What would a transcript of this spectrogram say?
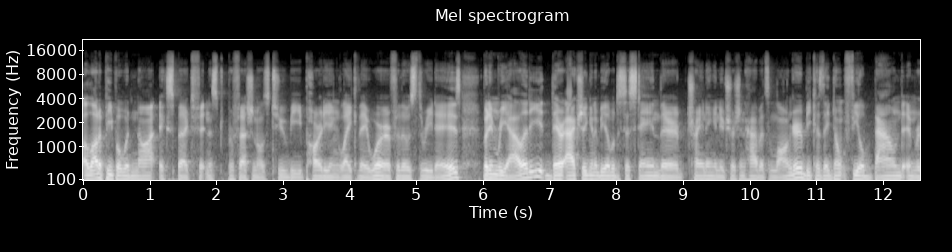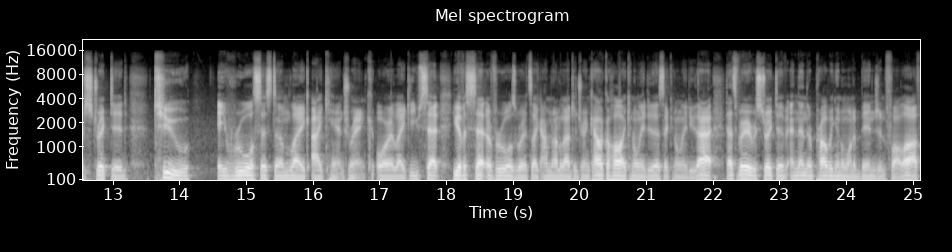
a lot of people would not expect fitness professionals to be partying like they were for those three days. But in reality, they're actually going to be able to sustain their training and nutrition habits longer because they don't feel bound and restricted to a rule system like I can't drink or like you set you have a set of rules where it's like I'm not allowed to drink alcohol, I can only do this, I can only do that. That's very restrictive and then they're probably going to want to binge and fall off.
